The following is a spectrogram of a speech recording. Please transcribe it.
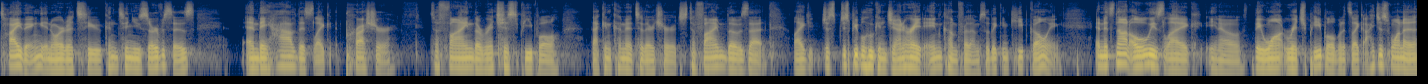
tithing in order to continue services, and they have this like pressure to find the richest people that can commit to their church, to find those that like just just people who can generate income for them so they can keep going. And it's not always like, you know, they want rich people, but it's like, I just want to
